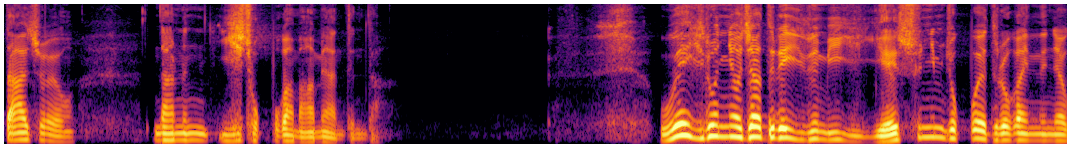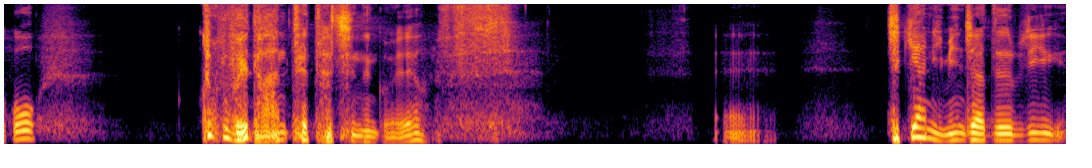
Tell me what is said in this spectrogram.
따져요. 나는 이 족보가 마음에 안 든다. 왜 이런 여자들의 이름이 예수님 족보에 들어가 있느냐고 그럼 왜 나한테 따지는 거예요? 예, 특이한 이민자들이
